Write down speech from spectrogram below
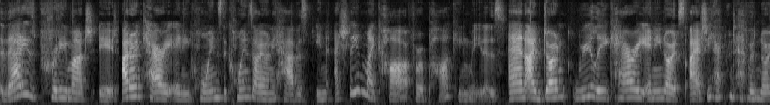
that is pretty much it. I don't carry any coins. The coins I only have is in actually in my car for a parking meters and I don't really carry any notes. I actually happen to have a note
